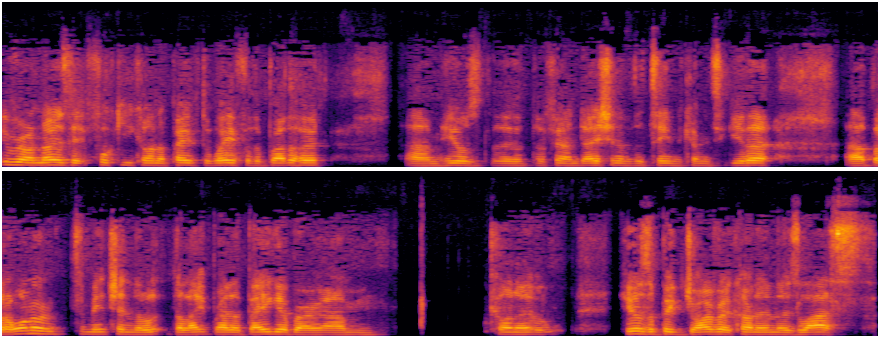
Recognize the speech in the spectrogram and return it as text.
everyone knows that Fuki kind of paved the way for the Brotherhood. Um, he was the, the foundation of the team coming together. Uh, but I wanted to mention the, the late brother Bager, bro. Um, kind of, he was a big driver, kind of in those last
